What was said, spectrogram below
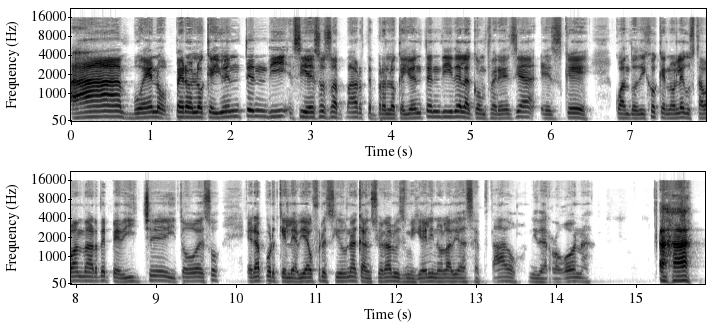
Ah, bueno, pero lo que yo entendí, sí, eso es aparte, pero lo que yo entendí de la conferencia es que cuando dijo que no le gustaba andar de pediche y todo eso, era porque le había ofrecido una canción a Luis Miguel y no la había aceptado, ni de Rogona. Ajá,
